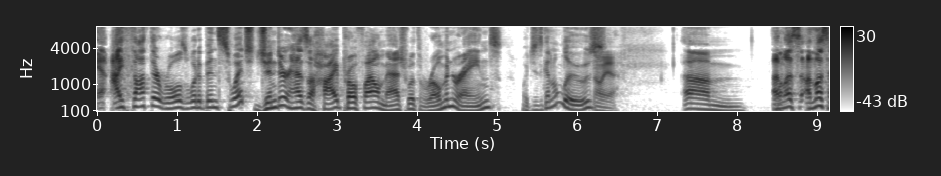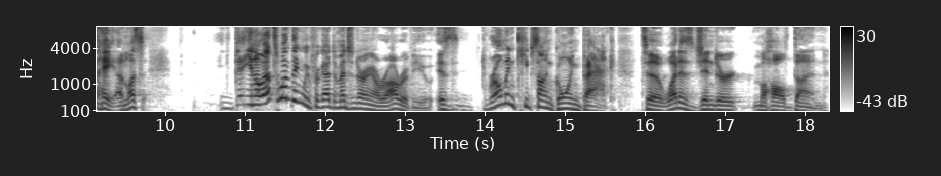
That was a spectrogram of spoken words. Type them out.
I thought their roles would have been switched. Jinder has a high profile match with Roman Reigns, which he's going to lose. Oh yeah. Um, unless, unless, hey, unless, you know, that's one thing we forgot to mention during our Raw review is Roman keeps on going back to what has Jinder Mahal done.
